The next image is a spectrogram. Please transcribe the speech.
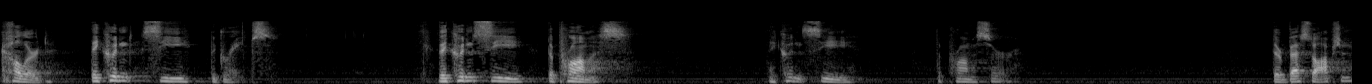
colored. They couldn't see the grapes. They couldn't see the promise. They couldn't see the promiser their best option?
